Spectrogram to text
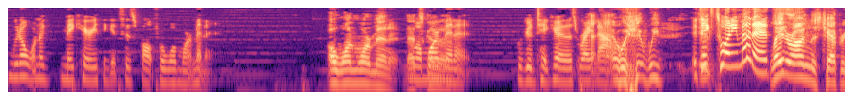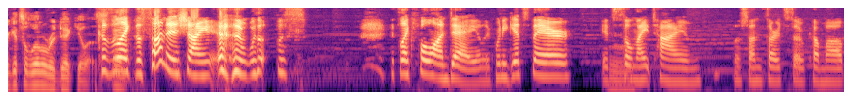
We don't want to make Harry think it's his fault for one more minute. Oh, one more minute. That's one more gonna- minute. We're going to take care of this right now. We, we It takes 20 minutes. later on in this chapter it gets a little ridiculous. Because And- like the sun is shining with this, it's like full on day. Like when he gets there, it's still Mhm. nighttime. The sun starts to come up.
